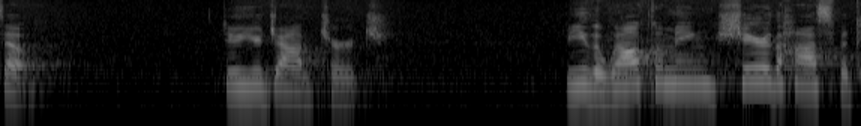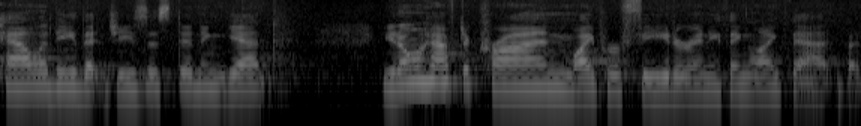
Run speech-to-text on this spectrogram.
So, do your job, church. Be the welcoming, share the hospitality that Jesus didn't get. You don't have to cry and wipe her feet or anything like that, but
